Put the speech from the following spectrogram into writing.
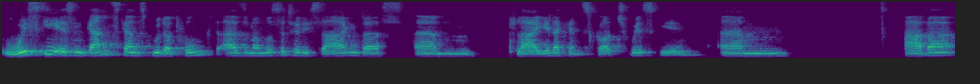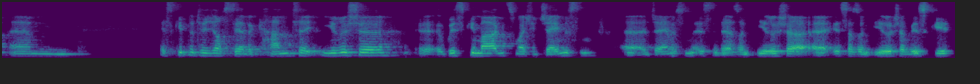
Whisky ist ein ganz, ganz guter Punkt. Also man muss natürlich sagen, dass ähm, klar, jeder kennt Scotch Whisky, ähm, aber ähm, es gibt natürlich auch sehr bekannte irische äh, Whisky-Marken, zum Beispiel Jameson. Äh, Jameson ist der so ein irischer, äh, ist also ein irischer Whisky.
